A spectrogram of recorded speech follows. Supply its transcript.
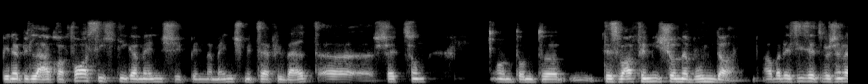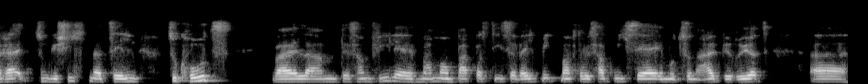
bin ein bisschen auch ein vorsichtiger Mensch. Ich bin ein Mensch mit sehr viel Wertschätzung. und und äh, das war für mich schon ein Wunder. Aber das ist jetzt wahrscheinlich zum Geschichten erzählen zu kurz, weil ähm, das haben viele Mama und Papas dieser Welt mitgemacht, aber es hat mich sehr emotional berührt. Äh,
